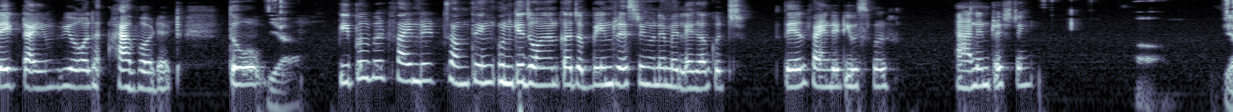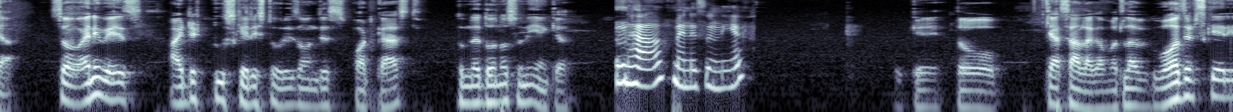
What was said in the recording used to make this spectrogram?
take time we all have heard it तो people will find it something उनके जॉनर का जब भी इंटरेस्टिंग उन्हें मिलेगा कुछ they will find it useful and interesting yeah so anyways I did two scary stories on this podcast तुमने दोनों सुनी है क्या? हाँ मैंने सुनी है। ओके तो कैसा लगा? मतलब was it scary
